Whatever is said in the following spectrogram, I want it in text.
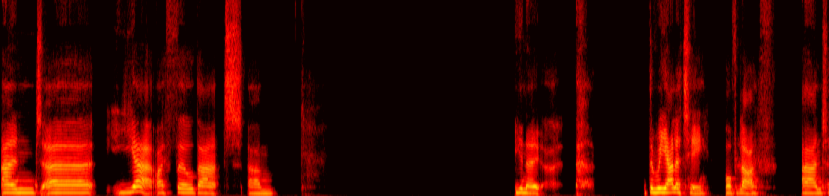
and uh, yeah, I feel that um, you know the reality of life and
